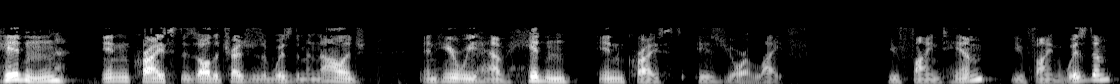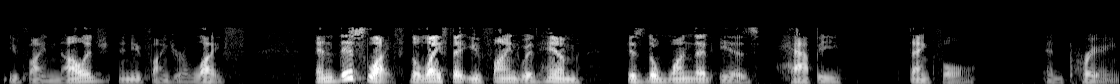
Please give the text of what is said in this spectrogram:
hidden in Christ is all the treasures of wisdom and knowledge, and here we have hidden in Christ is your life. You find him you find wisdom, you find knowledge, and you find your life. And this life, the life that you find with Him, is the one that is happy, thankful, and praying.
